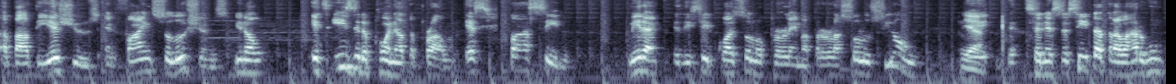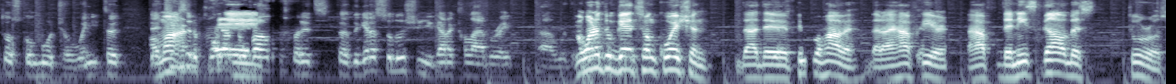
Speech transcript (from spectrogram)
about the issues and find solutions, you know, it's easy to point out the problem. Es fácil, mira, decir cuáles son los problemas, pero la solución yeah. eh, se necesita trabajar juntos con mucho. When you to, Omar, to point out the eh, problems, but it's to, to get a solution, you got to collaborate uh, with. I wanted to get some question that the people have that I have here. I have Denise Galvez Turos.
